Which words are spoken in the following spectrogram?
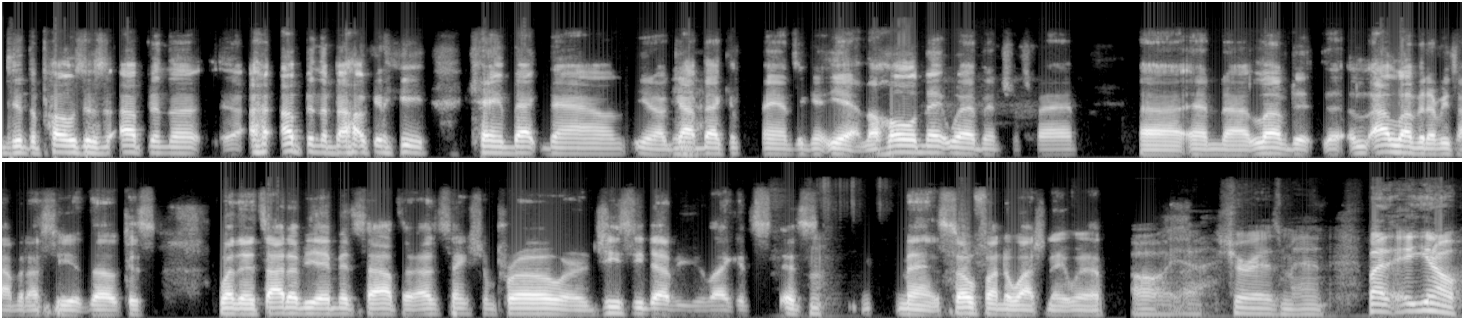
did the poses up in the uh, up in the balcony, came back down. You know, got yeah. back in the fans again. Yeah, the whole Nate Webb entrance, man. Uh, and uh, loved it. I love it every time that I see it though, because whether it's IWA Mid South or Unsanctioned Pro or GCW, like it's it's hmm. Man, it's so fun to watch Nate Webb. Oh yeah, sure is, man. But eh, you know,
